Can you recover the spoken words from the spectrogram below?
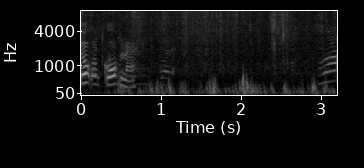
ยกกระกบนะไว้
